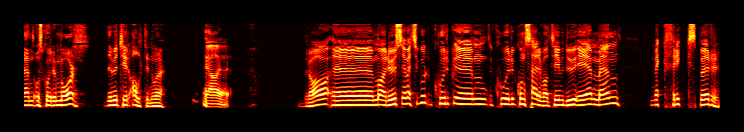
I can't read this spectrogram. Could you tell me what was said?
Men å skåre mål, det betyr alltid noe. Ja, ja, ja. Bra. Uh, Marius, jeg vet ikke hvor, hvor, uh, hvor konservativ du er, men McFrick spør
